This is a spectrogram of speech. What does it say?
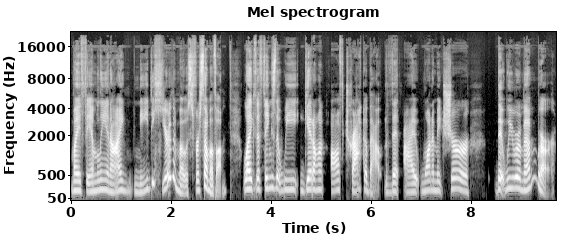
my family and I need to hear the most for some of them. Like the things that we get on off track about that I want to make sure that we remember.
